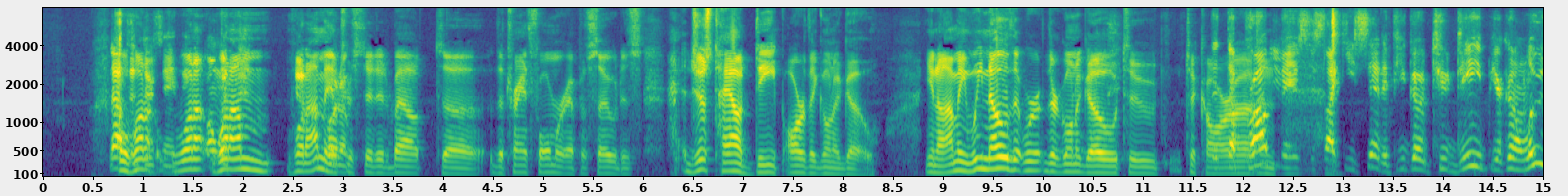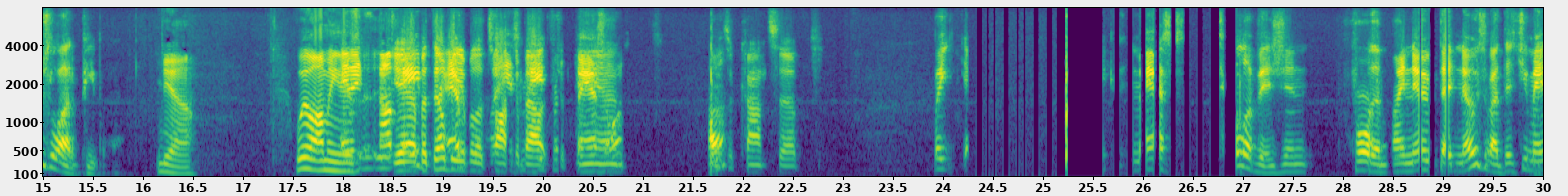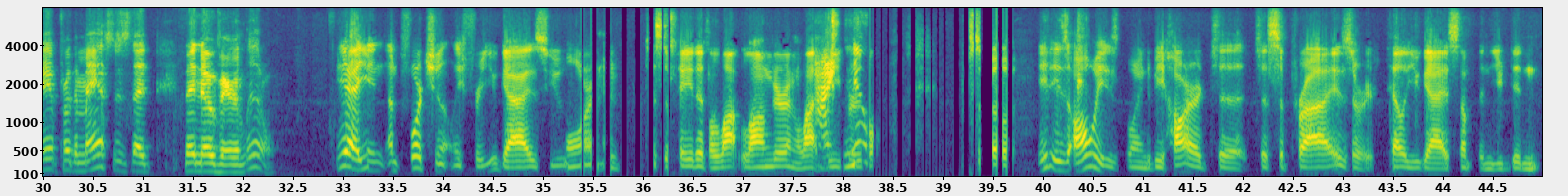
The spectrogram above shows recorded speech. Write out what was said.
Not well, what, there's anything what, I, wrong what with- I'm what I'm interested in about uh, the Transformer episode is just how deep are they going to go? You know, I mean, we know that we're they're going to go to to the, Kara. the problem and- is is like you said if you go too deep you're going to lose a lot of people yeah. Well, I mean, and it's- it's not Yeah, but they'll be able to talk about made for the mass Japan. audience. Huh? as a concept. but mass television for the minute that knows about this. You made it for the masses that that know very little. Yeah, you, unfortunately for you guys, you more have participated a lot longer and a lot I deeper. So it is always going to be hard to to surprise or tell you guys something you didn't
